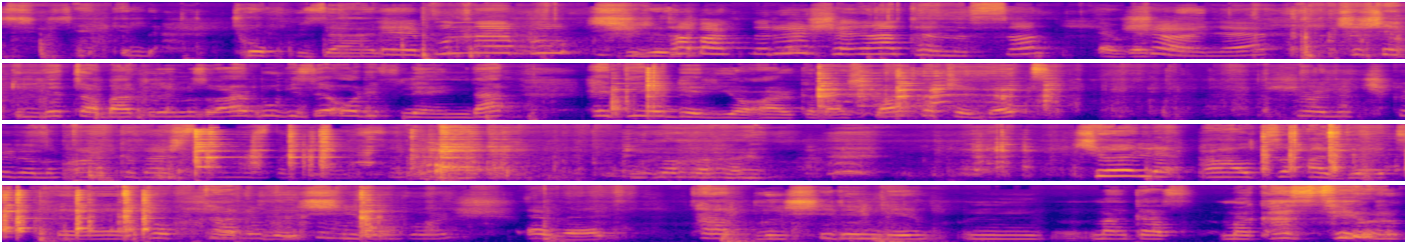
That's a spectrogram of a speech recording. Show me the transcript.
Şu şekilde. Çok güzel. Ee, bunları bu Şirin. tabakları Chanel tanısın. Evet. Şöyle. Şu şekilde tabaklarımız var. Bu bize Oriflame'den hediye geliyor arkadaşlar. Kaç adet? Şöyle çıkaralım arkadaşlarımız da görsün. Şöyle 6 adet e, çok tatlı, şirin. Evet. Tatlı, şirin bir mm, makas makas diyorum.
